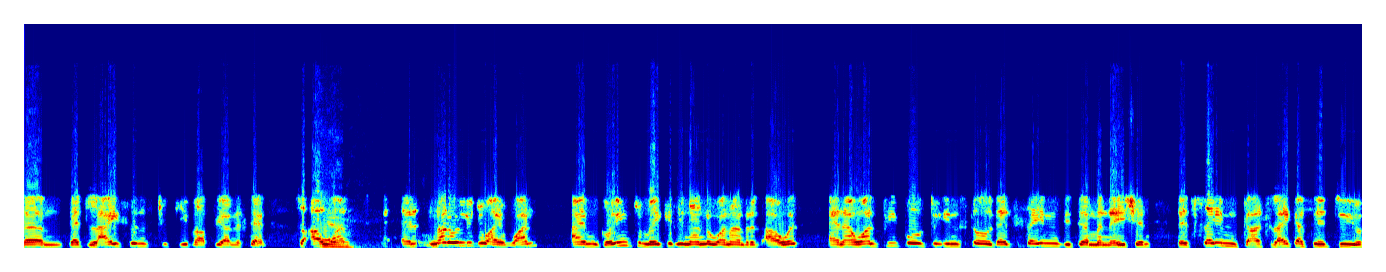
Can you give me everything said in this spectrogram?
um, that license to give up. You understand? So I Yeah. want, and not only do I want, I'm going to make it in under 100 hours, and I want people to instill that same determination, that same guts. Like I said to you,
